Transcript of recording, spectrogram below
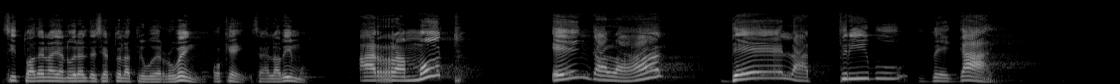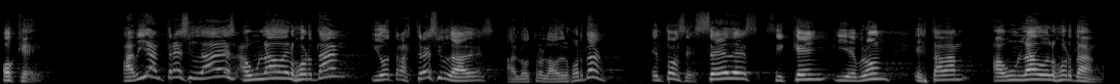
situada en la llanura del desierto de la tribu de Rubén. Ok, o la vimos. A Ramot en Galaad de la tribu de Gad. Ok, habían tres ciudades a un lado del Jordán y otras tres ciudades al otro lado del Jordán. Entonces, Sedes, Siquén y Hebrón estaban a un lado del Jordán.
